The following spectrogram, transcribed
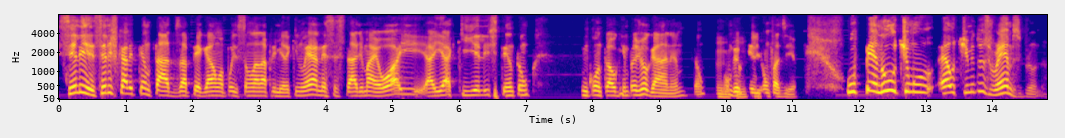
se, ele, se eles ficarem tentados a pegar uma posição lá na primeira que não é a necessidade maior, e aí aqui eles tentam encontrar alguém para jogar, né? Então, uhum. vamos ver o uhum. que eles vão fazer. O penúltimo é o time dos Rams, Bruno.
